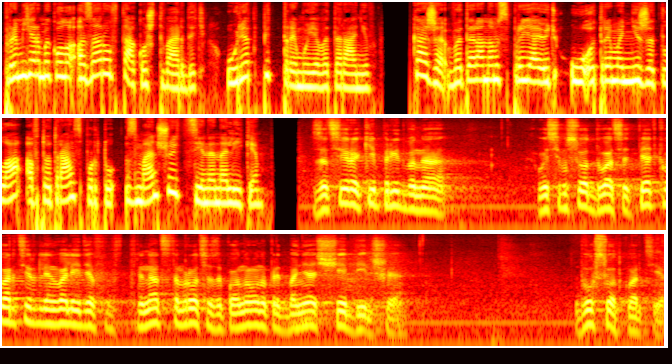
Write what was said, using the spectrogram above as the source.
Прем'єр Микола Азаров також твердить, уряд підтримує ветеранів. Каже, ветеранам сприяють у отриманні житла, автотранспорту, зменшують ціни на ліки. За ці роки придбано 825 квартир для інвалідів. В 2013 році заплановано придбання ще більше – 200 квартир.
